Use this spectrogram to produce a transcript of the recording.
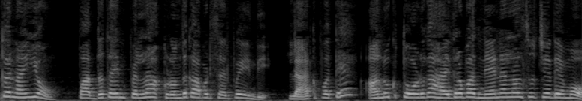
ఇంకా నయ్యం. పద్ధతైన పిల్ల అక్కడ ఉంది కాబట్టి సరిపోయింది. లేకపోతే అనుకు తోడుగా హైదరాబాద్ నేను వెళ్ళాల్సి వచ్చేదేమో.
